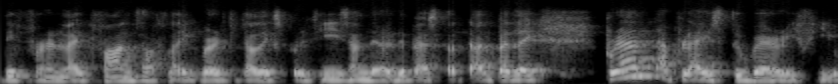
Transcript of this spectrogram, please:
different like funds have like vertical expertise and they're the best at that. But like brand applies to very few.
